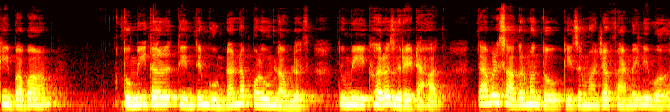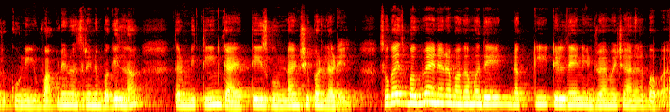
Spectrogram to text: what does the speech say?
की बाबा तुम्ही तर तीन तीन गुंडांना पळवून लावलंच. तुम्ही खरंच ग्रेट आहात. त्यावेळी सागर म्हणतो की जर माझ्या फॅमिलीवर कोणी वाकडे नजरेने बघेल ना तर मी तीन काय तीस गुंडांशी पण लढेल. सो काहीच बघूया येणाऱ्या भागामध्ये. नक्की till then enjoy my channel बाबा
